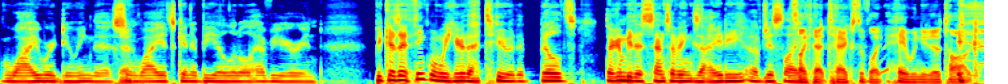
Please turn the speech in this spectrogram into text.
why we're doing this yeah. and why it's going to be a little heavier. And because I think when we hear that too, that builds, there can be this sense of anxiety of just like, it's like that text of like, Hey, we need to talk.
